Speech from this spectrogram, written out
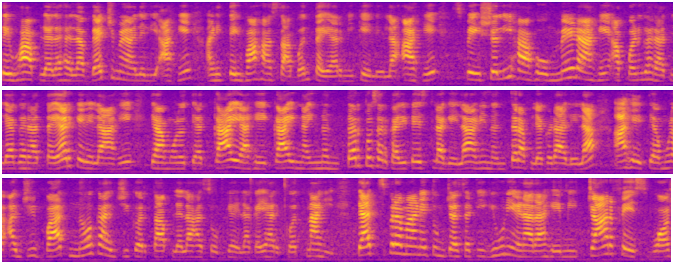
तेव्हा आपल्याला ह्याला बॅच मिळालेली आहे आणि तेव्हा हा साबण तयार मी केलेला आहे. स्पेशली हा होममेड आहे. आपण घरातल्या घरात तयार केलेला आहे. त्यामुळं त्यात काय आहे काय नाही नंतर तो सरकारी टेस्टला गेला आणि नंतर आपल्याकडे आलेला आहे. त्यामुळं अजिबात न काळजी करता आपल्याला हा सोप घ्यायला काही हरकत नाही. त्याचप्रमाणे तुमच्यासाठी घेऊन येणार आहे मी चार फेस वॉश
